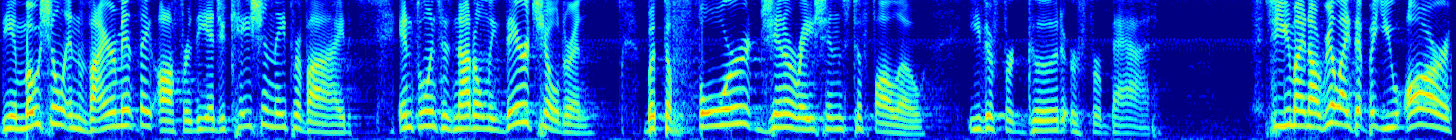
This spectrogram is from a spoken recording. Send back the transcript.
the emotional environment they offer, the education they provide, influences not only their children but the four generations to follow, either for good or for bad. So you might not realize it, but you are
